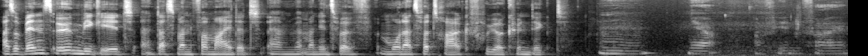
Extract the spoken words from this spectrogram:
Also wenn es irgendwie geht, äh, dass man vermeidet, ähm, wenn man den zwölf Monatsvertrag früher kündigt. Mhm. Ja, auf jeden Fall.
